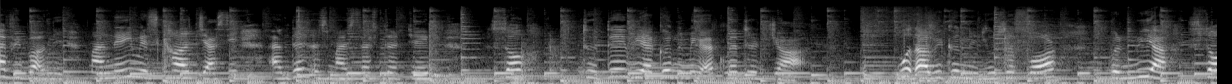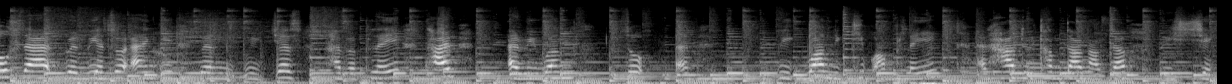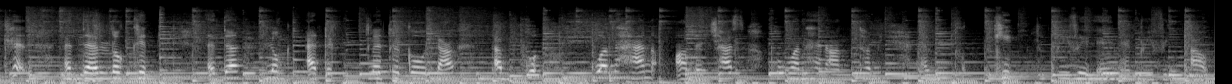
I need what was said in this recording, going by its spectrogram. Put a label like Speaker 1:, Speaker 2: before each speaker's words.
Speaker 1: everybody, my name is Carl Jessie and this is my sister Jamie. So today we are going to make a glitter jar. What are we going to use it for? When we are so sad, when we are so angry, when we just have a play time and we want so and we want to keep on playing and how do we come down ourselves? We shake it and then look it and then look at the glitter go down and put one hand on the chest, put one hand on the tummy and keep breathing in and breathing out.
